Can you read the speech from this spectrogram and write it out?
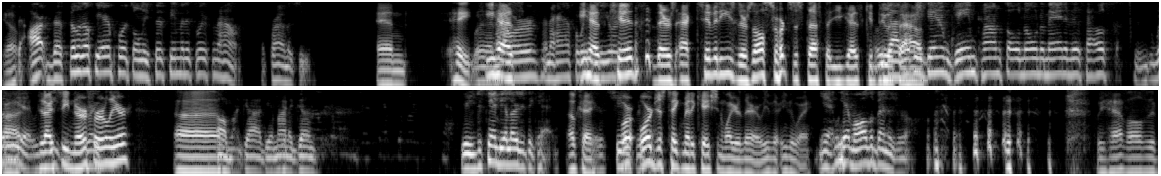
yep. The, our, the Philadelphia airport's only 15 minutes away from the house. I promise you. And hey, We're he has hour and a half away he has kids. There's activities. There's all sorts of stuff that you guys can We do at the every house. damn game console known to man in this house. What Uh, did I see Nerf Christ. earlier? Um, Oh my god, the amount of guns. Yeah, you just can't be allergic to cats. Okay, She or or cats. just take medication while you're there. Either either way, Yeah, we have all the Benadryl. we have all the.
